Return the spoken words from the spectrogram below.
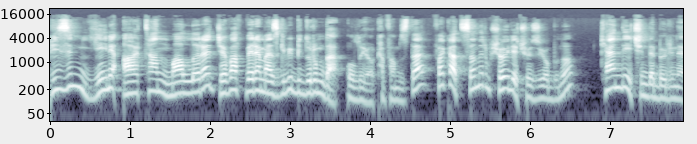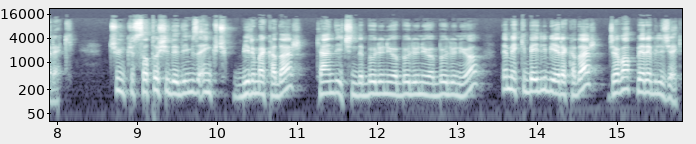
bizim yeni artan mallara cevap veremez gibi bir durum da oluyor kafamızda. Fakat sanırım şöyle çözüyor bunu. Kendi içinde bölünerek. Çünkü Satoshi dediğimiz en küçük birime kadar kendi içinde bölünüyor, bölünüyor, bölünüyor. Demek ki belli bir yere kadar cevap verebilecek.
